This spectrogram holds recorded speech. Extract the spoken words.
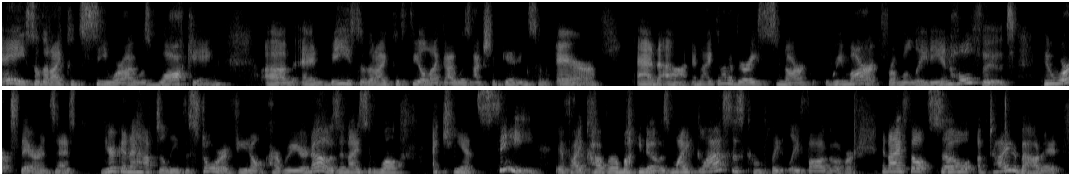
A, so that I could see where I was walking, um, and B, so that I could feel like I was actually getting some air. And uh, and I got a very snark remark from a lady in Whole Foods who works there and says, "You're going to have to leave the store if you don't cover your nose." And I said, "Well, I can't see if I cover my nose. My glasses completely fog over." And I felt so uptight about it.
